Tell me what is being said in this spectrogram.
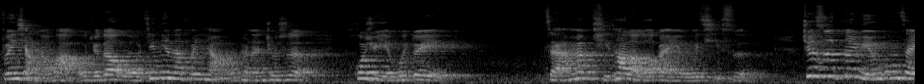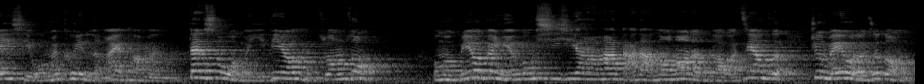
分享的话，我觉得我今天的分享，我可能就是或许也会对咱们其他的老板有个启示，就是跟员工在一起，我们可以仁爱他们，但是我们一定要很庄重，我们不要跟员工嘻嘻哈哈、打打闹闹的，知道吧？这样子就没有了这种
